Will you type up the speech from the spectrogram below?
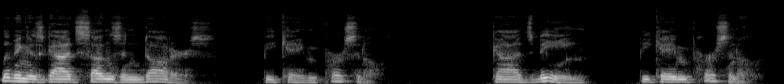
Living as God's sons and daughters became personal. God's being became personal.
